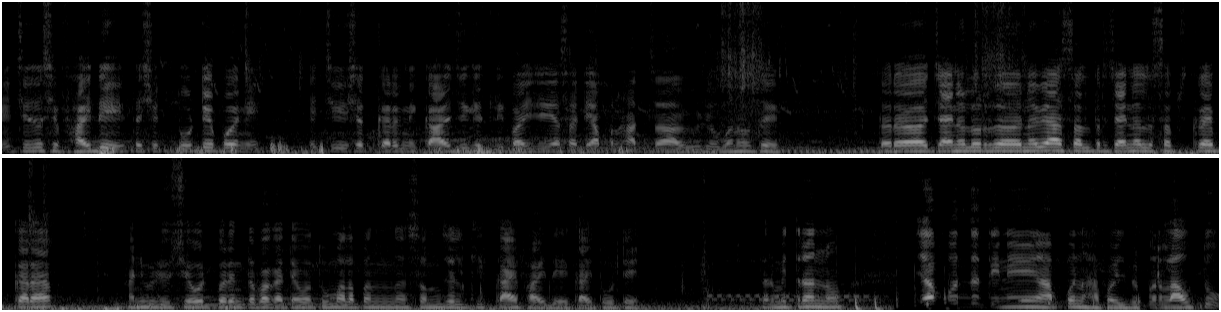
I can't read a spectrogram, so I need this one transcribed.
याचे जसे फायदे तसे तोटे पण आहे. याची शेतकऱ्यांनी काळजी घेतली पाहिजे यासाठी आपण हातचा व्हिडिओ बनवतोय. तर चॅनलवर जर नवे असाल तर चॅनलला सबस्क्राईब करा आणि व्हिडिओ शेवटपर्यंत बघा तेव्हा तुम्हाला पण समजेल की काय फायदे आहे, काय तोटे तर मित्रांनो ज्या पद्धतीने आपण हा फॉईल पेपर लावतो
